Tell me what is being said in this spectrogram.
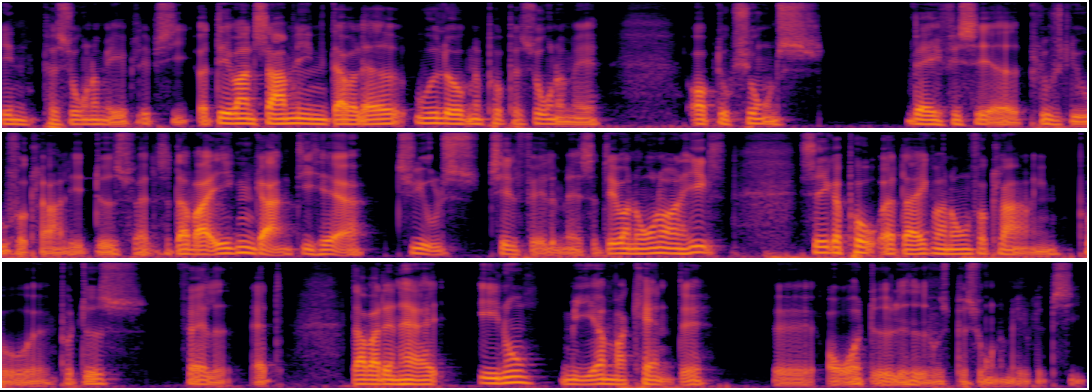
end personer med epilepsi. Og det var en sammenligning, der var lavet udelukkende på personer med obduktionsverificerede pludselig uforklarlige dødsfald. Så der var ikke engang de her tvivlstilfælde med. Så det var nogen, der var helt sikker på, at der ikke var nogen forklaring på, øh, på dødsfaldet. At der var den her endnu mere markante øh, overdødelighed hos personer med epilepsi.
